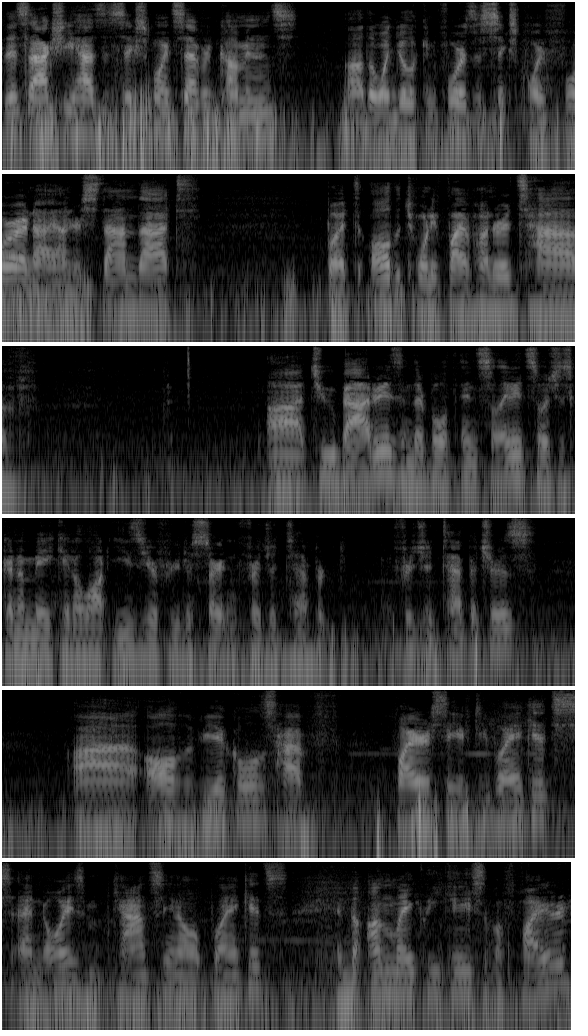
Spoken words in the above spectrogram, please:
This actually has a 6.7 Cummins. Uh, the one you're looking for is a 6.4 and I understand that. But all the 2500s have uh, two batteries and they're both insulated so it's just going to make it a lot easier for you to start in frigid, temper frigid temperatures. Uh, all of the vehicles have fire safety blankets and noise cancelling out blankets. In the unlikely case of a fire,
